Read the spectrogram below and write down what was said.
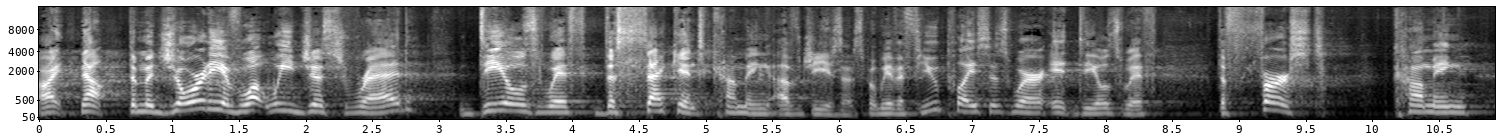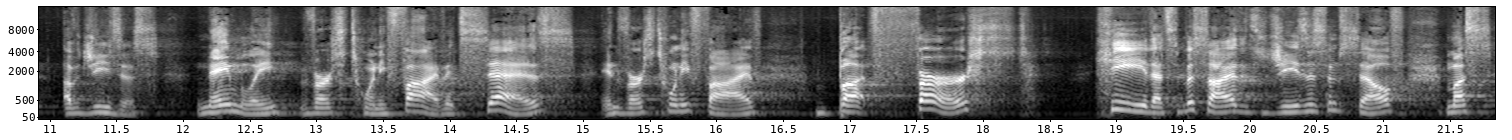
All right, now the majority of what we just read deals with the second coming of Jesus, but we have a few places where it deals with the first coming of Jesus, namely verse 25. It says in verse 25, but first, he, that's the Messiah, that's Jesus himself, must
